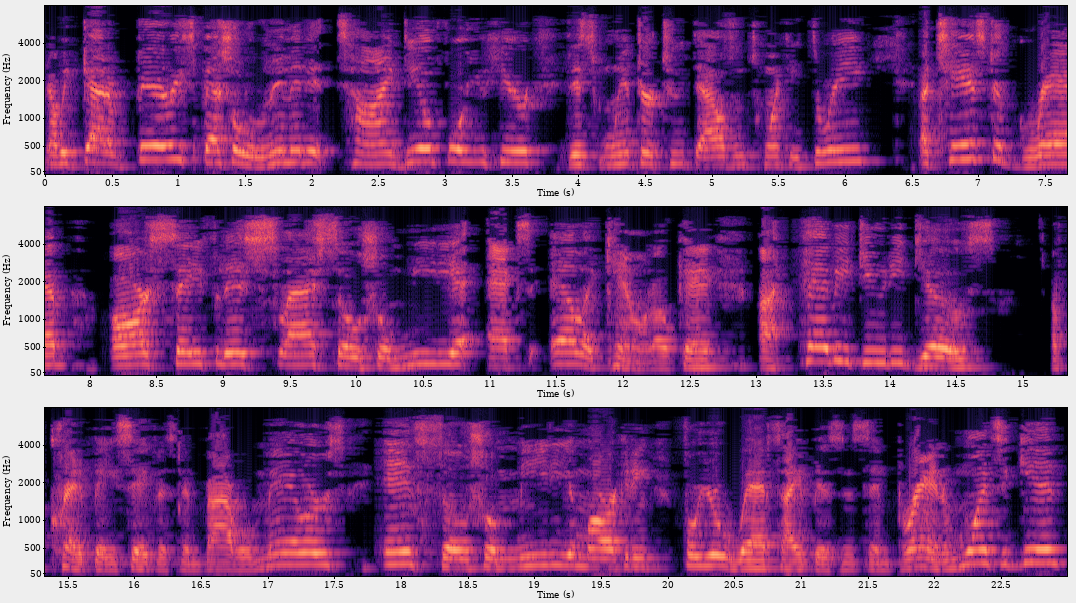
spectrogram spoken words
Now we got a very special limited time deal for you here this winter 2023. A chance to grab our SafeList slash social media XL account, okay? A heavy duty dose of credit-based SafeList and viral mailers and social media marketing for your website, business, and brand. And once again,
